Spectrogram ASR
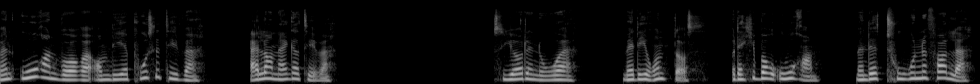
Men ordene våre, om de er positive eller negative, så gjør det noe med de rundt oss. Og det er ikke bare ordene, men det er tonefallet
